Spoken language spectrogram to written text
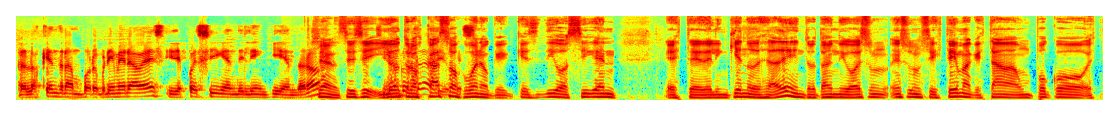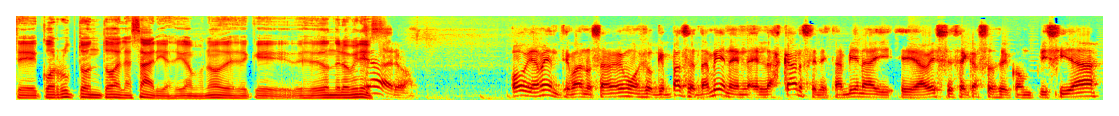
para los que entran por primera vez y después siguen delinquiendo, ¿no? Claro, sí, sí. y otros casos, bueno, que, digo, siguen este, delinquiendo desde adentro. También digo, es un, es un sistema que está un poco este, corrupto en todas las áreas, digamos, ¿no? Desde que, desde donde lo mires. Claro. Obviamente, mano, sabemos lo que pasa también en, las cárceles. También hay, eh, a veces hay casos de complicidad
